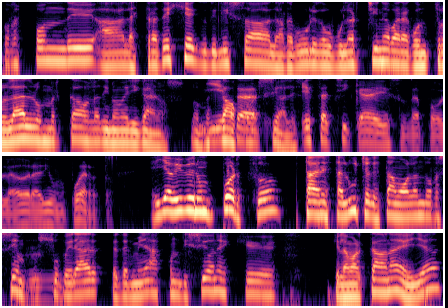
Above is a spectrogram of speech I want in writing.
corresponde a la estrategia que utiliza la República Popular China para controlar los mercados latinoamericanos, los Y mercados esta, comerciales. esta chica es una pobladora de un puerto. Ella vive en un puerto, está en esta lucha que estábamos hablando recién, por Mm. superar determinadas condiciones que, que la marcaban a ella.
